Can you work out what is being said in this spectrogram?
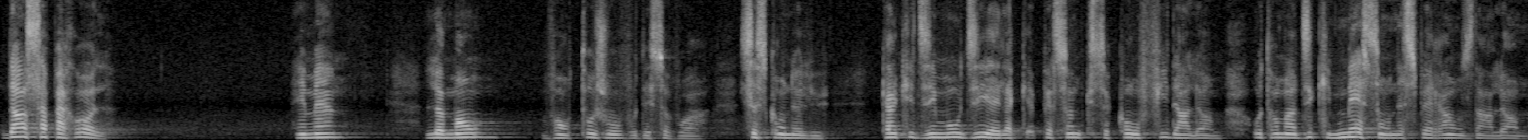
dans sa parole. Amen. Le monde va toujours vous décevoir. C'est ce qu'on a lu. Quand il dit maudit est la personne qui se confie dans l'homme, autrement dit, qui met son espérance dans l'homme.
